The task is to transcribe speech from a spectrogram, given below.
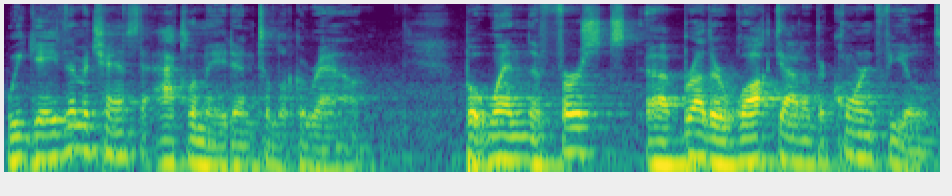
we gave them a chance to acclimate and to look around. But when the first uh, brother walked out of the cornfield,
